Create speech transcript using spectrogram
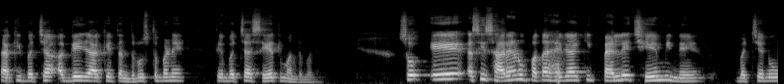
ਤਾਂ ਕਿ ਬੱਚਾ ਅੱਗੇ ਜਾ ਕੇ ਤੰਦਰੁਸਤ ਬਣੇ ਤੇ ਬੱਚਾ ਸਿਹਤਮੰਦ ਬਣੇ। ਸੋ ਇਹ ਅਸੀਂ ਸਾਰਿਆਂ ਨੂੰ ਪਤਾ ਹੈਗਾ ਕਿ ਪਹਿਲੇ 6 ਮਹੀਨੇ ਬੱਚੇ ਨੂੰ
